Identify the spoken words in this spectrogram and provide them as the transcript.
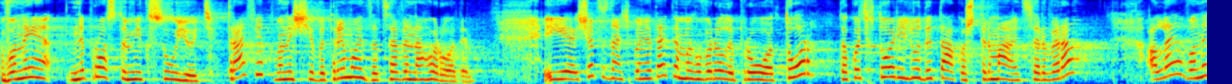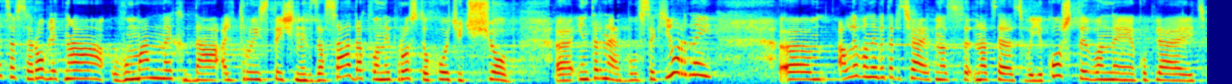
Вони не просто міксують трафік, вони ще витримують за це винагороди. І що це значить? Пам'ятаєте, ми говорили про Тор. Так ось в Торі люди також тримають сервера, але вони це все роблять на гуманних, на альтруїстичних засадах. Вони просто хочуть, щоб е, інтернет був сек'юрний. Ем, але вони витрачають на це свої кошти, вони купляють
